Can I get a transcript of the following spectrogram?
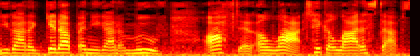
You got to get up and you got to move often, a lot, take a lot of steps.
